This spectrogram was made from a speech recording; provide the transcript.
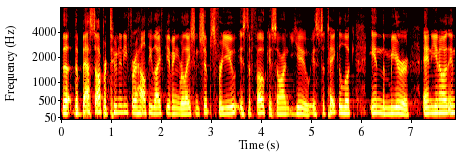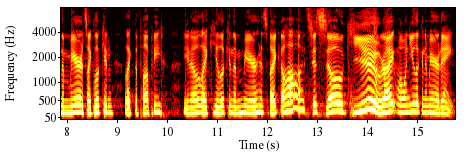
the, the best opportunity for healthy, life giving relationships for you is to focus on you, is to take a look in the mirror. And, you know, in the mirror, it's like looking like the puppy. You know, like you look in the mirror and it's like, oh, it's just so cute, right? Well, when you look in the mirror, it ain't.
